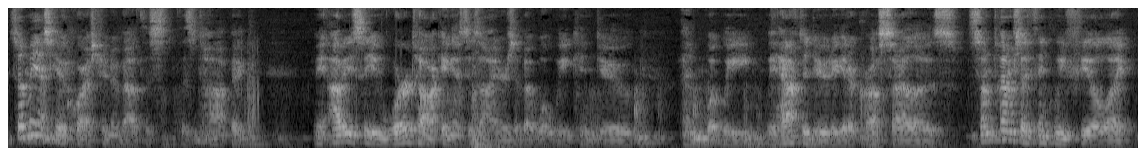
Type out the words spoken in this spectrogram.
So let me ask you a question about this this topic. I mean, obviously, we're talking as designers about what we can do and what we, we have to do to get across silos. Sometimes I think we feel like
